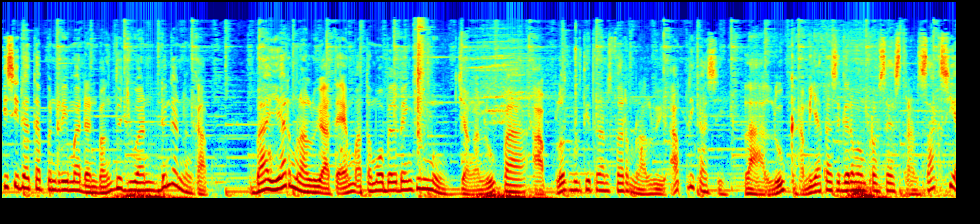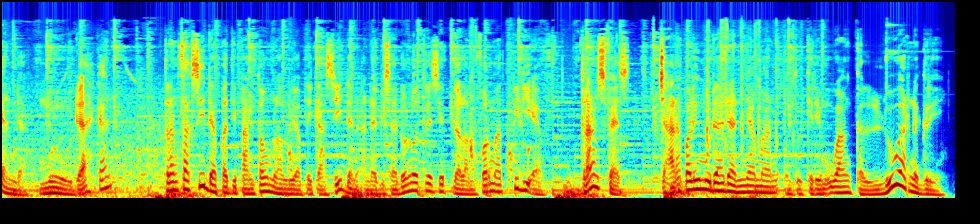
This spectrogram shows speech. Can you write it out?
Isi data penerima dan bank tujuan dengan lengkap. Bayar melalui ATM atau mobile bankingmu. Jangan lupa upload bukti transfer melalui aplikasi. Lalu kami akan segera memproses transaksi Anda. Mudah kan? Transaksi dapat dipantau melalui aplikasi dan Anda bisa download resip dalam format PDF. Transfest, cara paling mudah dan nyaman untuk kirim uang ke luar negeri.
